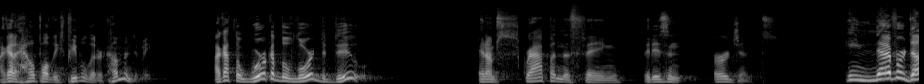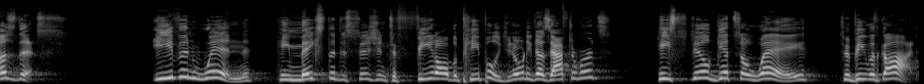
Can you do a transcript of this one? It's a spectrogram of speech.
I got to help all these people that are coming to me. I got the work of the Lord to do. And I'm scrapping the thing that isn't urgent. He never does this. Even when he makes the decision to feed all the people, do you know what he does afterwards? He still gets away to be with God.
